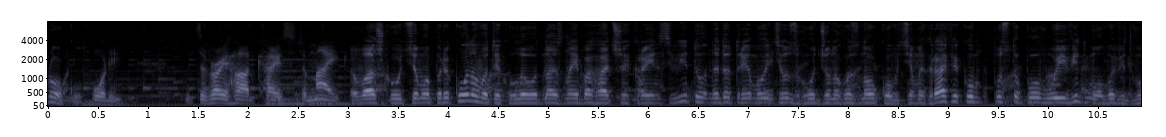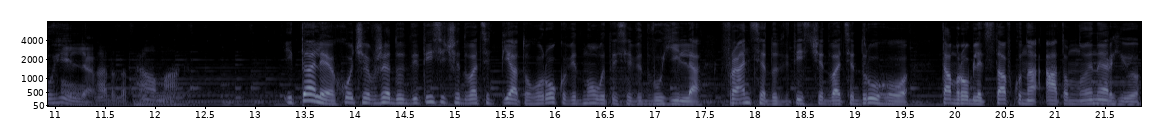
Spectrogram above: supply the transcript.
року. 40. It's a very hard case to make. Важко у цьому переконувати, коли одна з найбагатших країн світу не дотримується узгодженого з науковцями графіку поступової відмови від вугілля. Італія хоче вже до 2025 року відмовитися від вугілля. Франція до 2022. Там роблять ставку на атомну енергію.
